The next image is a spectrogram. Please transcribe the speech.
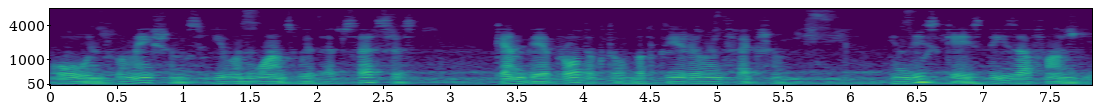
all inflammations, even ones with abscesses, can be a product of bacterial infection. In this case, these are fungi.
